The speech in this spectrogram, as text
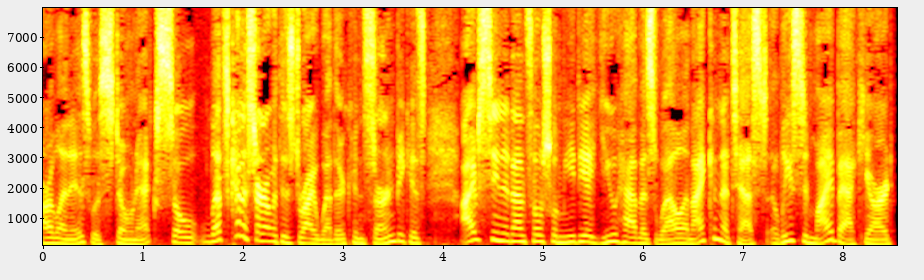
Arlan is with StoneX. So let's kind of start out with this dry weather concern because I've seen it on social media. You have as well. And I can attest, at least in my backyard,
